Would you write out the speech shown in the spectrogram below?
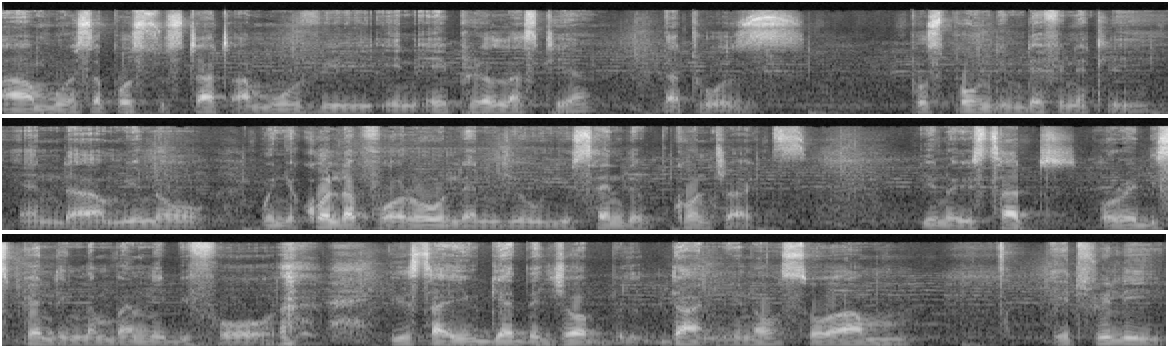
Um, we were supposed to start a movie in April last year that was postponed indefinitely and um, you know when you're called up for a role and you, you sign the contracts you know, you start already spending the money before you start, you get the job done, you know. So um, it really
